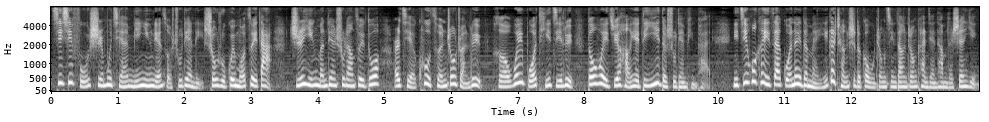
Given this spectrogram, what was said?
西西弗是目前民营连锁书店里收入规模最大、直营门店数量最多，而且库存周转率和微博提及率都位居行业第一的书店品牌。你几乎可以在国内的每一个城市的购物中心当中看见他们的身影。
